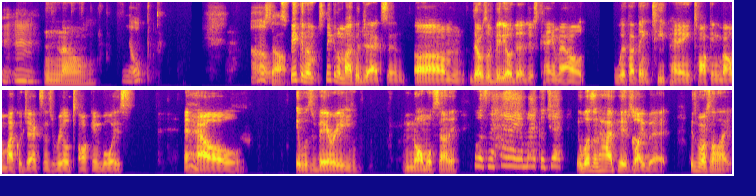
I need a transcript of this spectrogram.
Mm-mm. no. Nope. Oh, So Speaking of speaking of Michael Jackson, um, there was a video that just came out with I think T Pain talking about Michael Jackson's real talking voice and Hmm. how it was very normal sounding. It wasn't high Michael Jackson. It wasn't high pitched like that. It's more so like,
